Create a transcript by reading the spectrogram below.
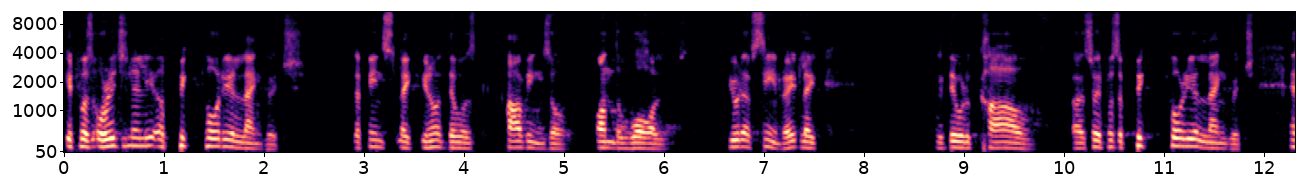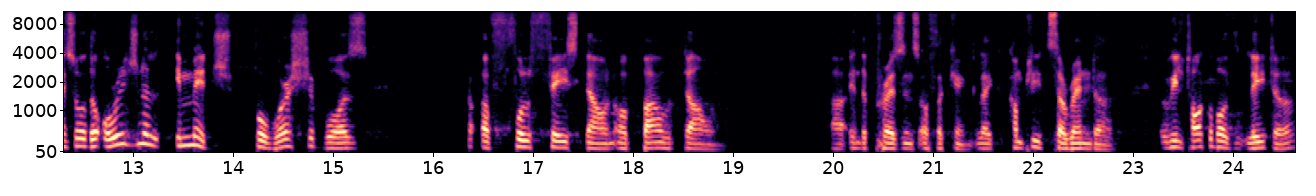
it was originally a pictorial language. That means like, you know, there was carvings or on the walls. You would have seen, right? Like, like they would carve. Uh, so it was a pictorial language. And so the original image for worship was a full face down or bowed down uh, in the presence of the king, like complete surrender. We'll talk about later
